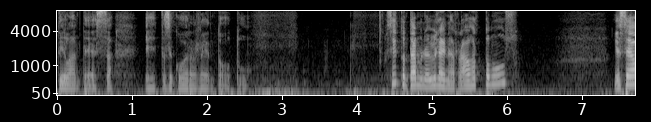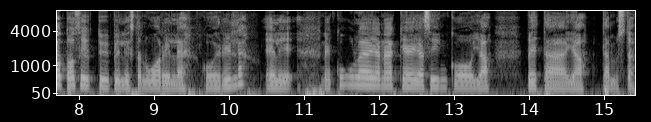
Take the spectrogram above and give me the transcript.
tilanteessa, että se koira rentoutuu. Sitten on tämmöinen yleinen rauhattomuus. Ja se on tosi tyypillistä nuorille koirille. Eli ne kuulee ja näkee ja sinkoo ja vetää ja tämmöistä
